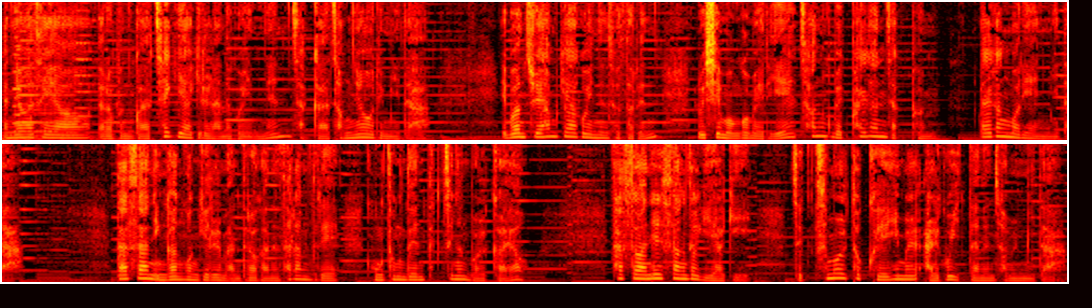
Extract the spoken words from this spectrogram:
안녕하세요. 여러분과 책 이야기를 나누고 있는 작가 정여울입니다. 이번 주에 함께하고 있는 소설은 루시 몽고메리의 1908년 작품 빨강머리애입니다. 따스한 인간관계를 만들어가는 사람들의 공통된 특징은 뭘까요? 사소한 일상적 이야기, 즉 small talk의 힘을 알고 있다는 점입니다.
